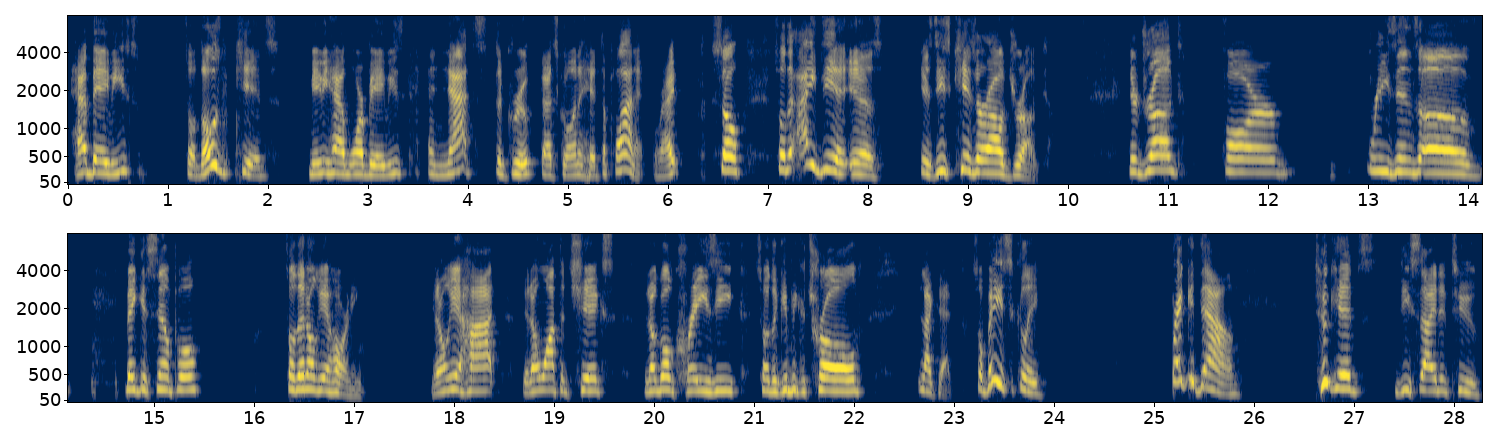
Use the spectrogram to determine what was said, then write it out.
have babies so those kids maybe have more babies and that's the group that's going to hit the planet right? So so the idea is is these kids are all drugged they're drugged for reasons of make it simple, so they don't get horny. They don't get hot. They don't want the chicks. They don't go crazy, so they can be controlled like that. So basically, break it down. Two kids decided to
